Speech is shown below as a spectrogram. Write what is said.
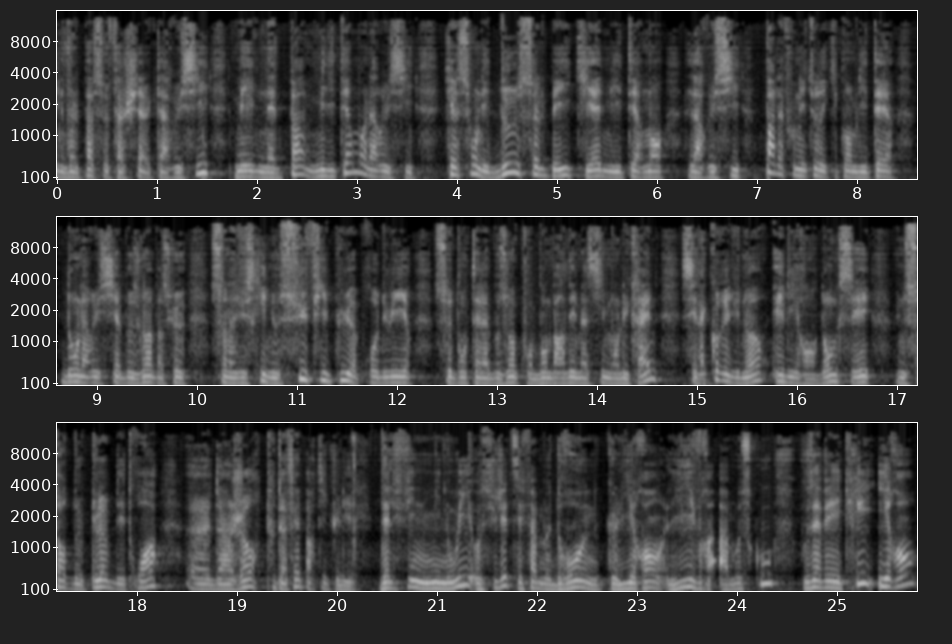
Ils ne veulent pas se fâcher avec la Russie, mais ils n'aident pas militairement la Russie. Quels sont les deux seuls pays qui aident militairement la Russie par la fourniture d'équipements militaires dont la Russie a besoin parce que son industrie ne suffit plus à produire ce dont elle a besoin pour bombarder massivement l'Ukraine, c'est la Corée du Nord et l'Iran. Donc c'est une sorte de club des trois euh, d'un genre tout à fait particulier. Delphine Minoui, au sujet de ces fameux drones que l'Iran livre à Moscou, vous avez écrit Iran,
